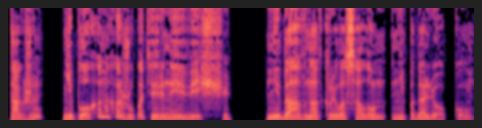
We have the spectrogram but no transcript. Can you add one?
Также неплохо нахожу потерянные вещи. Недавно открыла салон неподалеку.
